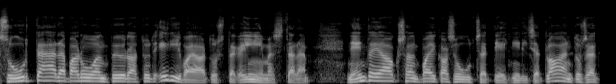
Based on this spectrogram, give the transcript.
suurt tähelepanu on pööratud erivajadustega inimestele. Nende jaoks on paigas uudsed tehnilised lahendused,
